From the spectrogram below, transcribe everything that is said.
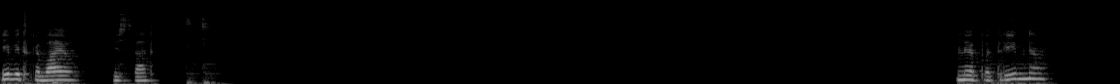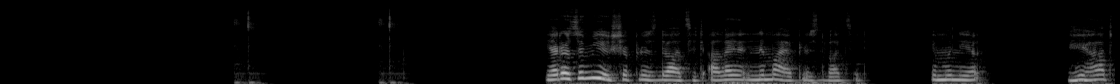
І відкриваю десятку. Не потрібна. Я розумію, що плюс 20, але немає плюс 20. І мені гігат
